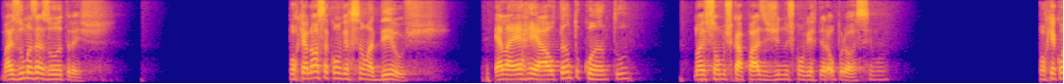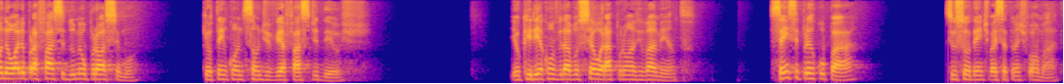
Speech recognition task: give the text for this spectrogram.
mas umas às outras. Porque a nossa conversão a Deus, ela é real tanto quanto nós somos capazes de nos converter ao próximo. Porque quando eu olho para a face do meu próximo, que eu tenho condição de ver a face de Deus. Eu queria convidar você a orar por um avivamento, sem se preocupar se o seu dente vai ser transformado.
